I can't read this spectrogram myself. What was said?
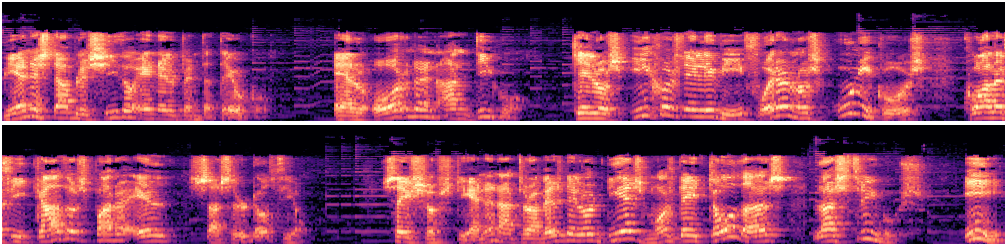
bien establecido en el Pentateuco, el orden antiguo, que los hijos de Leví fueron los únicos cualificados para el sacerdocio. Se sostienen a través de los diezmos de todas las tribus. Y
